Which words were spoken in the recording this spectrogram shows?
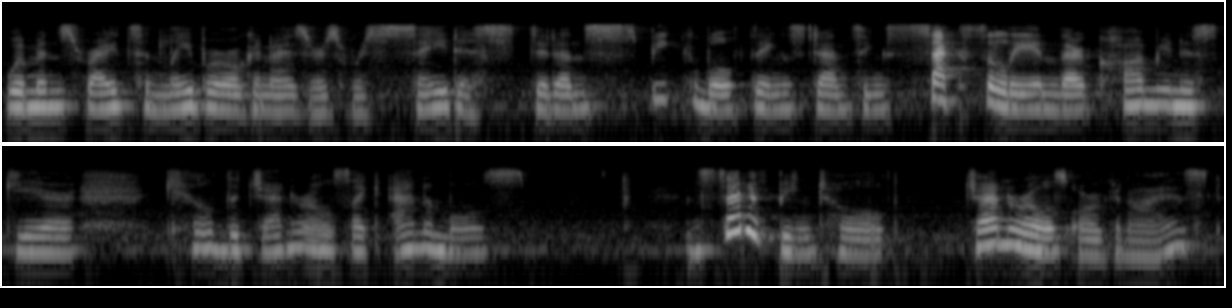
Women's rights and labor organizers were sadists, did unspeakable things dancing sexily in their communist gear, killed the generals like animals. Instead of being told, generals organized,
